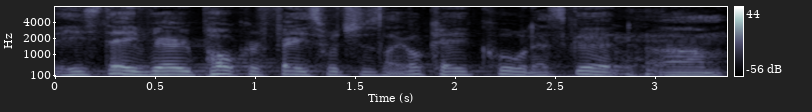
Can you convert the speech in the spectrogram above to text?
he stayed very poker face, which is like, okay, cool, that's good. Um,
